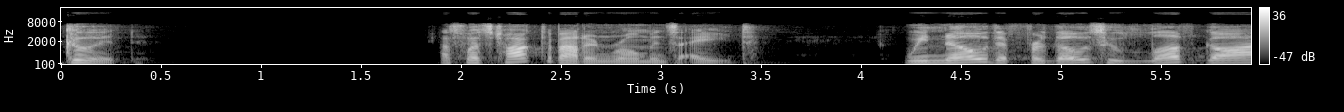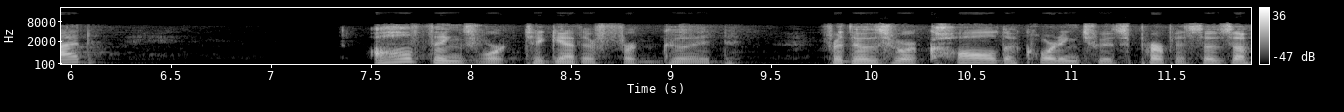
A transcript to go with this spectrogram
good. That's what's talked about in Romans 8. We know that for those who love God, all things work together for good for those who are called according to his purpose. Those, are,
